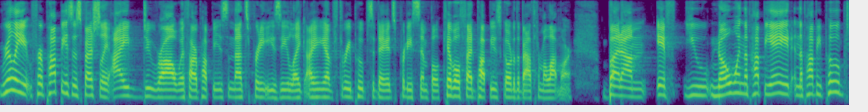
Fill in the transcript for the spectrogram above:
really, for puppies especially, I do raw with our puppies, and that's pretty easy. Like, I have three poops a day. It's pretty simple. Kibble fed puppies go to the bathroom a lot more. But um, if you know when the puppy ate and the puppy pooped,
